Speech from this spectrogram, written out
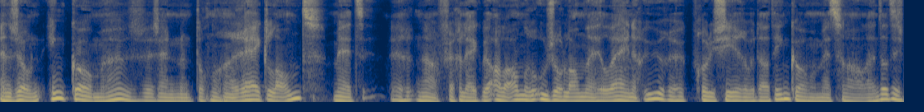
en zo'n inkomen, dus we zijn toch nog een rijk land met, eh, nou, vergeleken bij alle andere OESO-landen, heel weinig uren produceren we dat inkomen met z'n allen. En dat is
